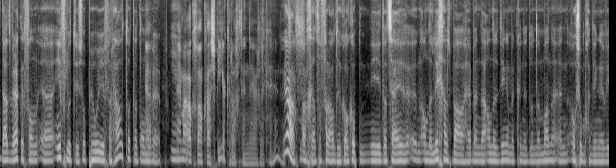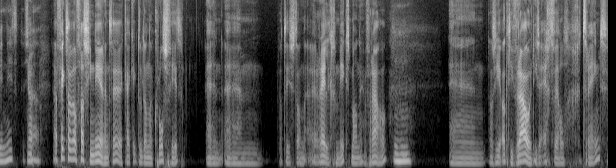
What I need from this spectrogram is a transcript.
daadwerkelijk van eh, invloed is op hoe je verhoudt tot dat onderwerp. Ja. Nee, maar ook gewoon qua spierkracht en dergelijke. Hè? Dat Ja, is- maar geldt voor vrouwen natuurlijk ook op dat zij een ander lichaamsbouw hebben en daar andere dingen mee kunnen doen dan mannen. En ook sommige dingen weer niet. Dus Ja. vind ik dan wel fascinerend. Hè? Kijk, ik doe dan een crossfit. En ehm, dat is dan eh, redelijk gemixt, man en vrouw. Mhm. En dan zie je ook die vrouwen, die zijn echt wel getraind.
